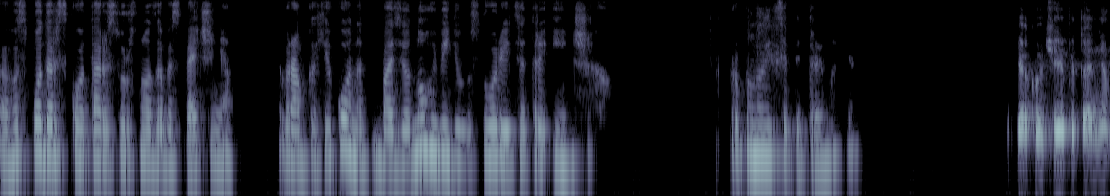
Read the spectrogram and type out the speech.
е, господарського та ресурсного забезпечення, в рамках якого на базі одного відділу створюється три інших. Пропонується підтримати. Дякую. Чи є питання?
